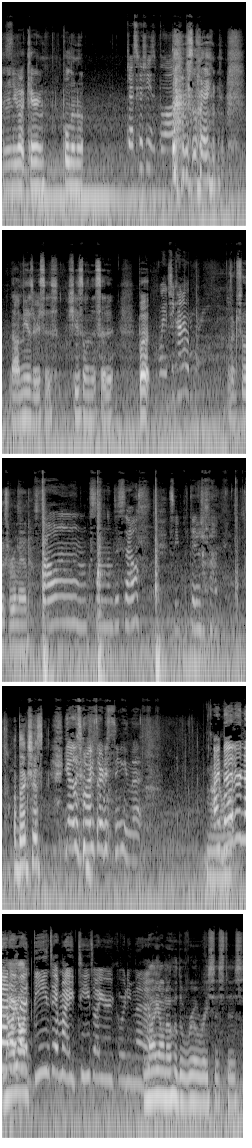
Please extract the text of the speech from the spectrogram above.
And then you got Karen pulling up. Just because she's blonde. I'm just nah, Mia's racist. She's the one that said it. But Wait, she kind of. look, she looks real mad. Song, song of the south. Sweet potato pie. The heck, she's. Yeah, that's why I started singing that. Now I better know- not now have had beans in my teeth while you're recording that. Now y'all know who the real racist is.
